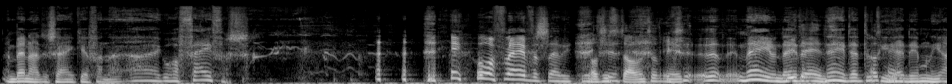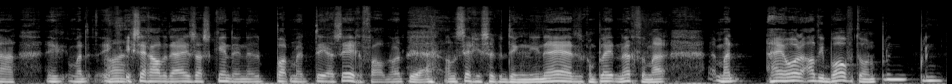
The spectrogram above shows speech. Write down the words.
En Bernard zei een keer van, ah, ik hoor vijvers. ik hoor vijvers, zei hij. Was hij stoned of niet? Ik, nee, nee, niet dat, nee, dat doet okay. hij helemaal niet aan. Ik, want ik, Ah. ik zeg altijd, hij is als kind in het pad met THC gevallen. Hoor. Ja. Anders zeg je zulke dingen niet. Nee, het is compleet nuchter. Maar, maar hij hoorde al die boventonen, plink, plink,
